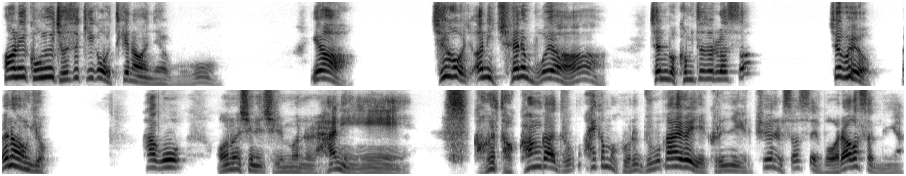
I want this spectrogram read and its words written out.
아니, 공유 저 새끼가 어떻게 나왔냐고. 야, 쟤가, 아니, 쟤는 뭐야? 쟤는 뭐 검토 들렀어? 쟤 왜요? 왜 나온겨? 하고 어느 신이 질문을 하니, 거기 덕환가 아이가 뭐, 그런- 누가 그런 얘기를 표현을 썼어요. 뭐라고 썼느냐.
